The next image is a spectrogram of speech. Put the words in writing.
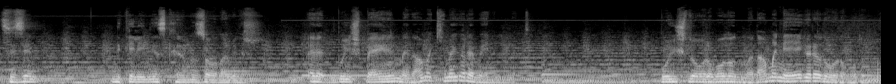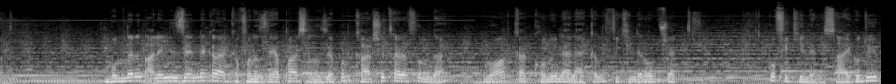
Sizin niteliğiniz kırmızı olabilir. Evet bu iş beğenilmedi ama kime göre beğenilmedi? Bu iş doğru bulunmadı ama neye göre doğru bulunmadı? Bunların analizlerini ne kadar kafanızda yaparsanız yapın karşı tarafın da muhakkak konuyla alakalı fikirleri olacaktır. Bu fikirleri saygı duyup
